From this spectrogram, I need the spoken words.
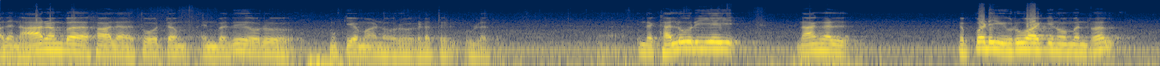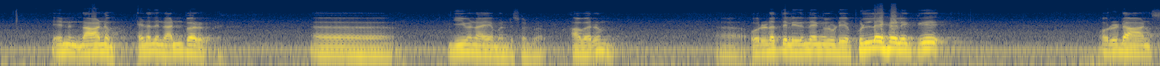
அதன் ஆரம்ப கால தோற்றம் என்பது ஒரு முக்கியமான ஒரு இடத்தில் உள்ளது. இந்த கல்லூரியை நாங்கள் எப்படி உருவாக்கினோம் என்றால் என் நானும் எனது நண்பர் ஜீவநாயம் என்று சொல்வார். அவரும் ஒரு இடத்தில் இருந்து எங்களுடைய பிள்ளைகளுக்கு ஒரு டான்ஸ்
